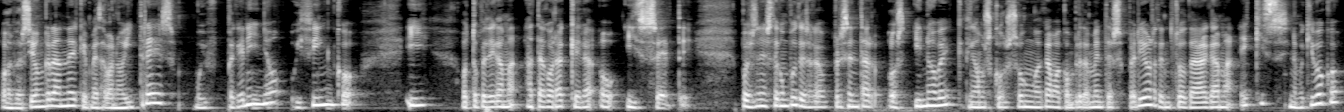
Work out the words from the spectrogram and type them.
a versión grande que empezaba no i3, moi pequeniño, o i5 e o tope de gama ata agora que era o i7. Pois neste computador se acaba de presentar os i9, que digamos que son unha gama completamente superior dentro da gama X, se si non me equivoco,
